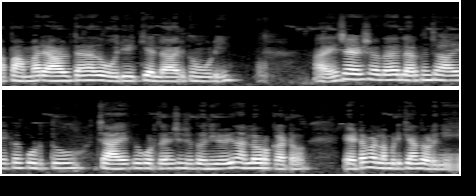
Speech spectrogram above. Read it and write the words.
അപ്പോൾ അമ്മ രാവിലെ തന്നെ അത് ഓരി വയ്ക്കുക എല്ലാവർക്കും കൂടി. അതിന് ശേഷം അത് എല്ലാവർക്കും ചായയൊക്കെ കൊടുത്തു. ചായയൊക്കെ കൊടുത്തതിന് ശേഷം തൊനി വഴി നല്ല ഉറക്കാട്ടോ ഏട്ടൻ വെള്ളം പിടിക്കാൻ തുടങ്ങി.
